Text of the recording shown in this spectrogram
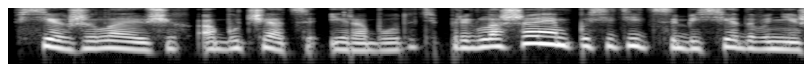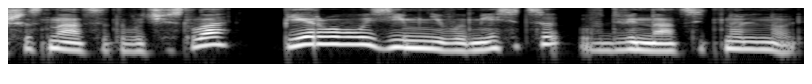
Всех желающих обучаться и работать приглашаем посетить собеседование 16 числа первого зимнего месяца в 12.00.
